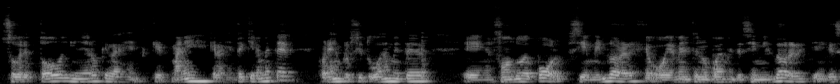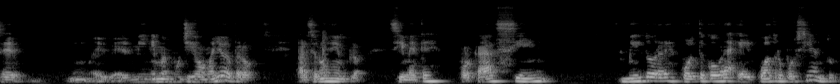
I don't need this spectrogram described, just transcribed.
sobre todo el dinero que la gente que maneje, que la gente quiera meter. Por ejemplo, si tú vas a meter en el fondo de Paul 100 mil dólares, que obviamente no puedes meter 100 mil dólares, tiene que ser, el, mínimo es muchísimo mayor, pero para hacer un ejemplo, si metes por cada 100 mil dólares, Paul te cobra el 4%.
